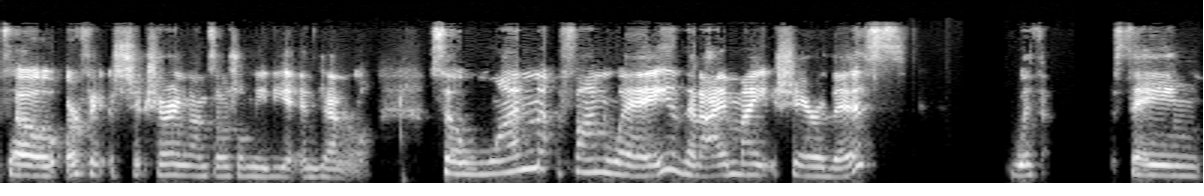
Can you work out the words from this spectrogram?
So or fa- sharing on social media in general. So one fun way that i might share this with saying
